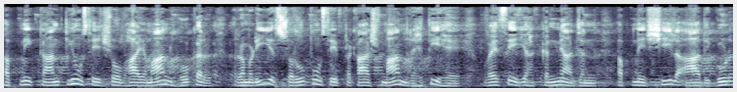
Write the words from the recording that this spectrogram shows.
अपनी कांतियों से शोभायमान होकर रमणीय स्वरूपों से प्रकाशमान रहती है, वैसे यह कन्या जन अपने शील आदि गुण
